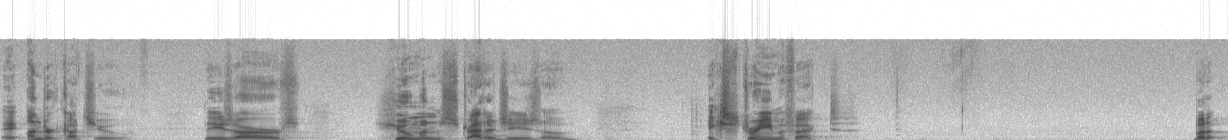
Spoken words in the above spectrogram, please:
They undercut you. These are human strategies of extreme effect. But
